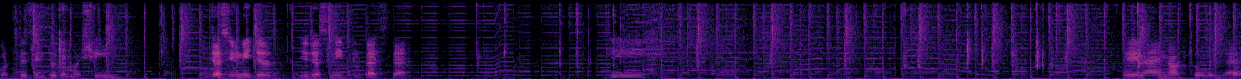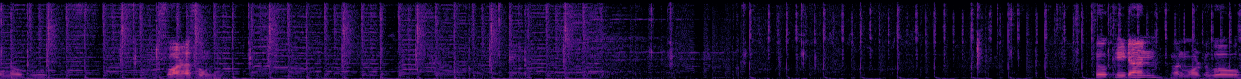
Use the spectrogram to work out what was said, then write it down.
put this into the machine. Just you need to you just need to touch that. Okay. Hey man not cool. I don't know bro for us only. So three done, one more to go.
